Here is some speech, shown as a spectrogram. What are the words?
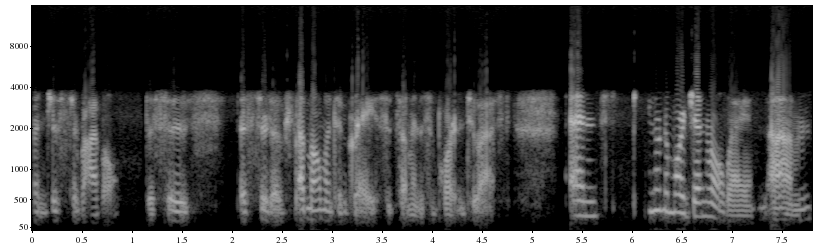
than just survival. This is a sort of a moment of grace. It's something that's important to us. And, you know, in a more general way, um,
